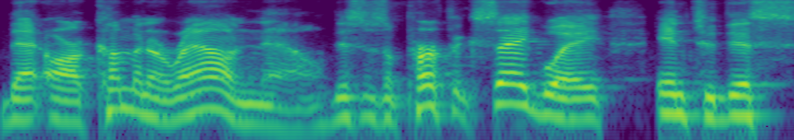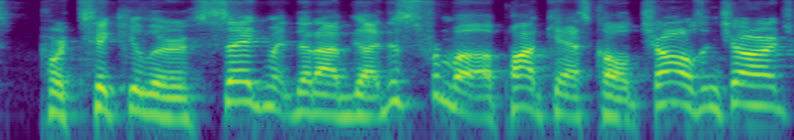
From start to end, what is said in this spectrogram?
that are coming around now. This is a perfect segue into this particular segment that I've got. This is from a, a podcast called Charles in Charge.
